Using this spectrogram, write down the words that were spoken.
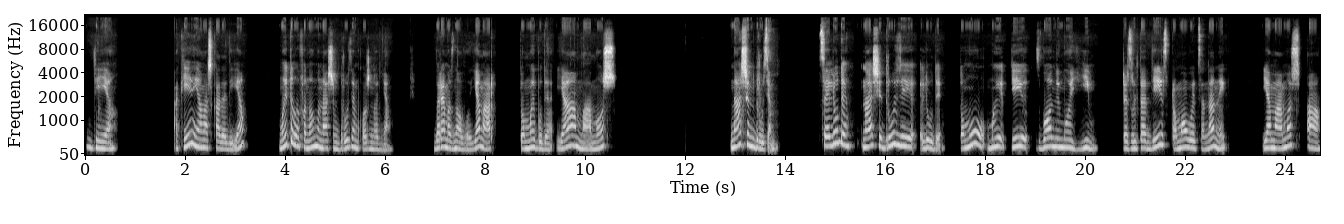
дія. А я маш када дія. Ми телефонуємо нашим друзям кожного дня. Беремо знову ямар, то ми буде ямамош нашим друзям. Це люди, наші друзі, люди. Тому ми дію дзвонимо їм. Результат дії спромовується на них. Llamamos a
